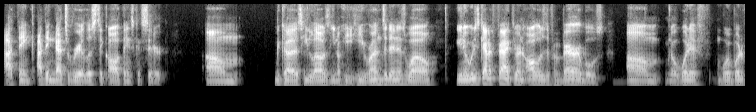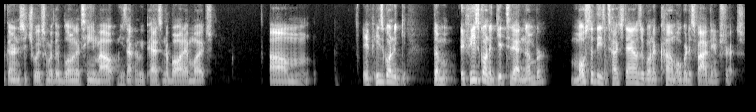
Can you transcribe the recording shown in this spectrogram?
I think I think that's realistic, all things considered. Um, because he loves, you know, he he runs it in as well. You know, we just got to factor in all those different variables. Um, you know, what if what, what if they're in a situation where they're blowing a team out? He's not going to be passing the ball that much. Um, if he's going to get the if he's going to get to that number, most of these touchdowns are going to come over this five game stretch.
